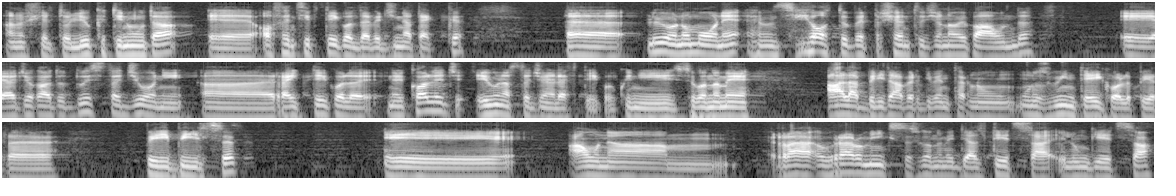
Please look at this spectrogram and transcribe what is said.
hanno scelto Luke Tenuta, eh, offensive tackle da Virginia Tech. Eh, lui è un omone, è un 6'8 per 319 pound e ha giocato due stagioni uh, right tackle nel college e una stagione left tackle, quindi secondo me ha l'abilità per diventare un, uno swing tackle per, per i Bills e ha una... Um, ra- un raro mix secondo me di altezza e lunghezza.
